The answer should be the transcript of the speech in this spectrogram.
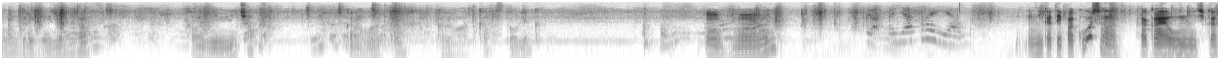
Вот другие номера. Холодильничек. Кроватка. Кроватка. Столик. Угу. А я поел. Ника, ты покушала? Какая умничка.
